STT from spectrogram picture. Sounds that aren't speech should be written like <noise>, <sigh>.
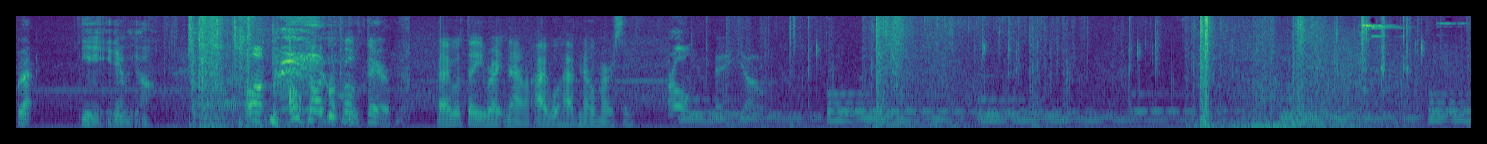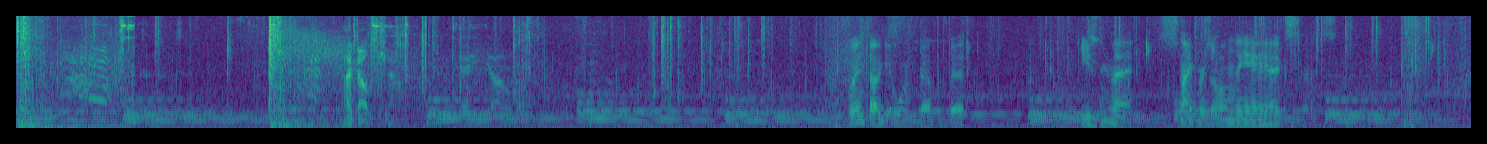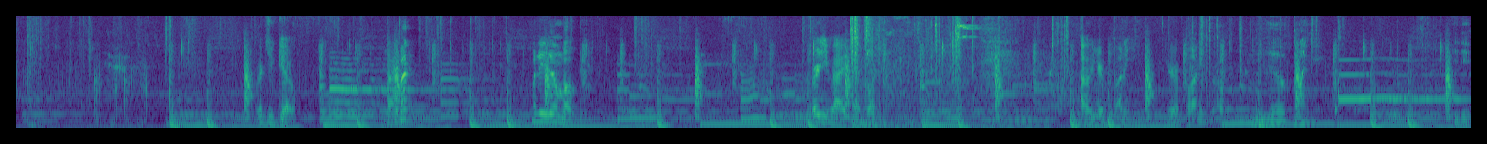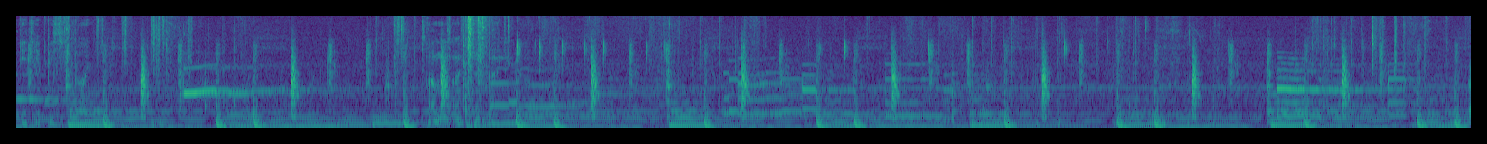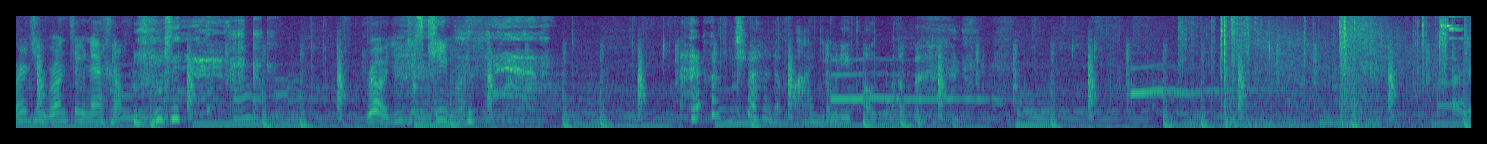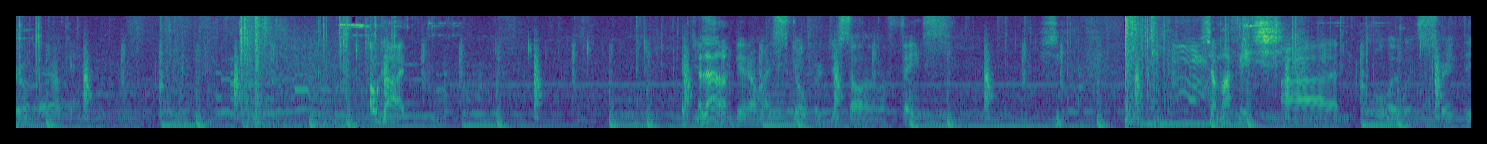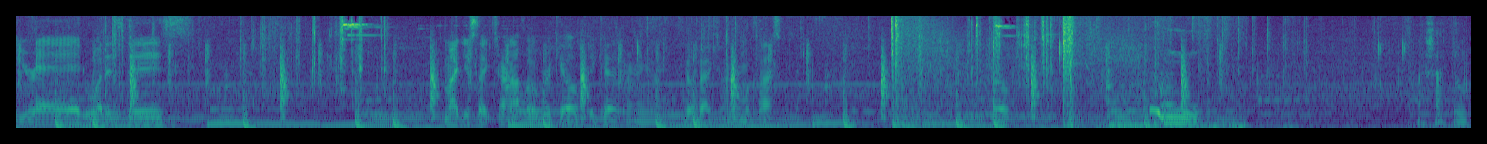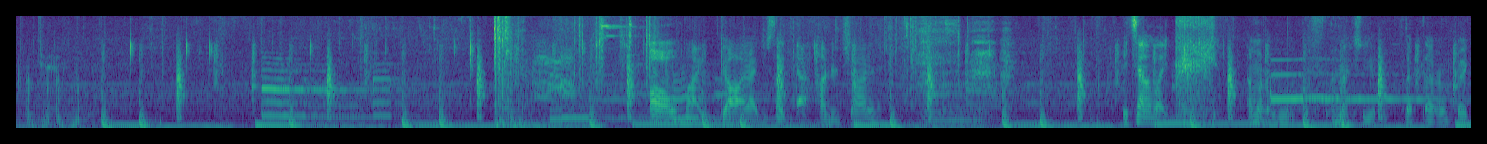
Right. Yeah, there we go. Oh, Oh god, we're both there. I will tell you right now, I will have no mercy. Hey, yo. I got you. Hey, yo. Wait until I get warmed up a bit. Using that sniper's only AX. That's... Where'd you go? Hide What? What are you doing, Bo? Where are you hiding, boy? Oh, you're a bunny. You're a bunny, bro. I'm a little bunny. Itty itty bitty bunny. I'm not gonna come back here. Where'd you run to now? <laughs> bro, you just keep. <laughs> I'm trying to find you. What are you talking about? Oh, you're over there. Okay. Oh God! I just Hello? zoomed in on my scope and just saw a face. Show my face. Ah, that bullet went straight through your head. What is this? I might just like turn off overkill because I mean like, go back to a normal class. Oh, Ooh. I shot though. oh my god! I just like that hundred shotted. It sounded like I'm gonna. I'm actually gonna clip that real quick.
